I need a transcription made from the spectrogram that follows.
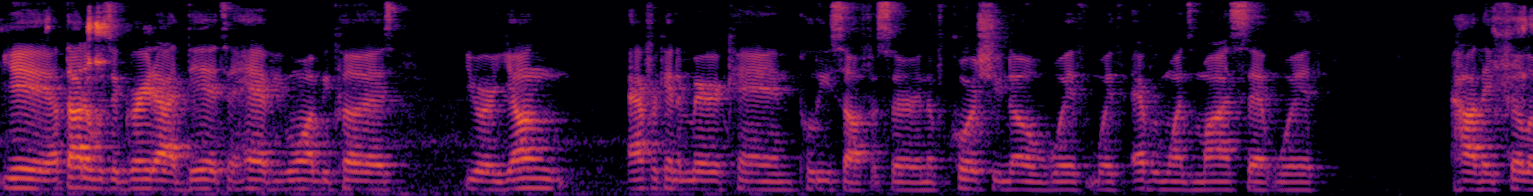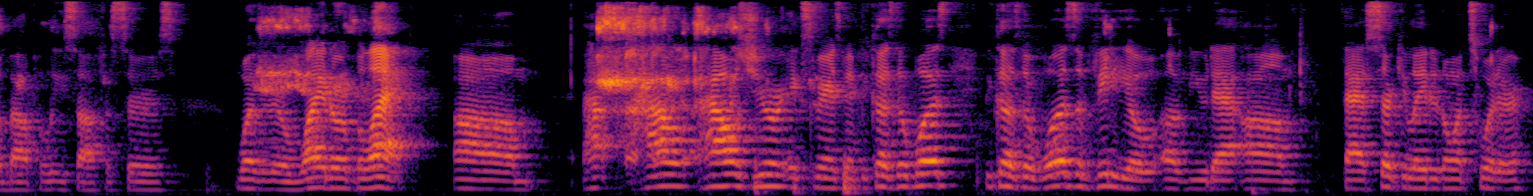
Yeah, I thought it was a great idea to have you on because you're a young African American police officer, and of course, you know, with with everyone's mindset with how they feel about police officers, whether they're white or black. Um, how, how how's your experience been? Because there was because there was a video of you that um that circulated on Twitter,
